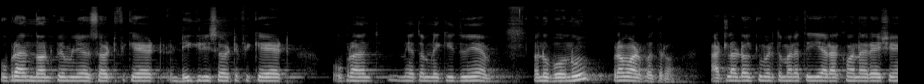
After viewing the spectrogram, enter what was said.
ઉપરાંત non criminal certificate degree certificate ઉપરાંત મેં તમને કીધું એમ, અનુભવનું પ્રમાણપત્ર. આટલા ડોક્યુમેન્ટ તમારે તૈયાર રાખવાના રહેશે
